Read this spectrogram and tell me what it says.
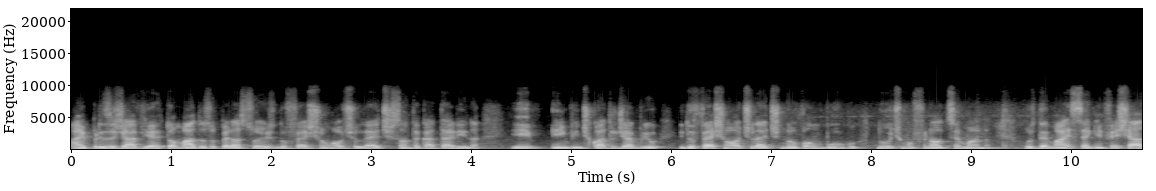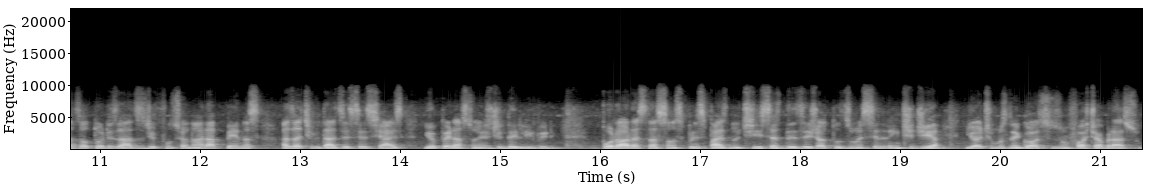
A empresa já havia retomado as operações do Fashion Outlet Santa Catarina e, em 24 de abril e do Fashion Outlet Novo Hamburgo no último final de semana. Os demais seguem fechados, autorizados de funcionar apenas as atividades essenciais e operações de delivery. Por hora, estas são as principais notícias. Desejo a todos um excelente dia e ótimos negócios. Um forte abraço.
